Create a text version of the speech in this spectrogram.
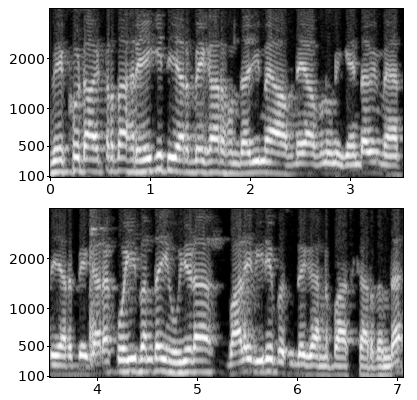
ਵੇਖੋ ਡਾਕਟਰ ਦਾ ਹਰੇਕ ਹੀ ਤਜਰਬੇਕਾਰ ਹੁੰਦਾ ਜੀ, ਮੈਂ ਆਪਦੇ ਆਪ ਨੂੰ ਨਹੀਂ ਕਹਿੰਦਾ ਵੀ ਮੈਂ ਤਜਰਬੇਕਾਰ ਆ, ਕੋਈ ਬੰਦਾ ਹੀ ਹੋ ਜਿਹੜਾ ਬਾਲੇ ਵੀਰੇ ਪਸ਼ੂ ਦੇ ਗੰਨ ਪਾਸ ਕਰ ਦਿੰਦਾ।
